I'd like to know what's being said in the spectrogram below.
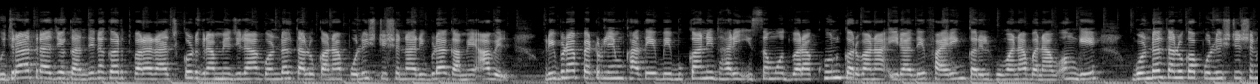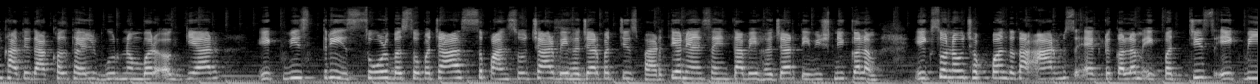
ગુજરાત રાજ્ય ગાંધીનગર દ્વારા રાજકોટ ગ્રામ્ય જિલ્લા ગોંડલ તાલુકાના પોલીસ સ્ટેશનના રીબડા ગામે આવેલ. રીબડા પેટ્રોલિયમ ખાતે બે બુકાનીધારી ઈસમો દ્વારા ખૂન કરવાના ઈરાદે ફાયરિંગ કરેલ હોવાના બનાવ અંગે ગોંડલ તાલુકા પોલીસ સ્ટેશન ખાતે દાખલ થયેલ ગુર નંબર અગિયાર એકવીસ ત્રીસ સોળ બસો પચાસ પાંચસો ચાર બે હજાર પચીસ ભારતીય ન્યાય સંહિતા બે હજાર ત્રેવીસની કલમ એકસો નવ છપ્પન તથા આર્મ્સ એક્ટ કલમ એક પચીસ એક બી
